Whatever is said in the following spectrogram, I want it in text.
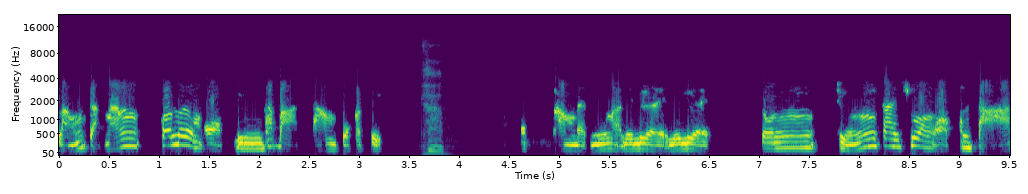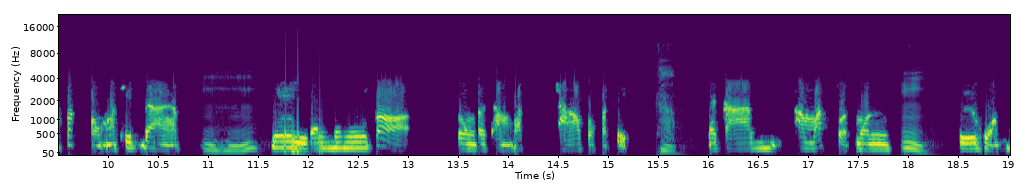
หลังจากนั้นก็เริ่มออกบินทบาทตามปกติครับ ทำแบบนี้มาเรื่อยๆเรื่อยๆจนถึงใกล้ช่วงออกพรรษาสักสองอาทิตย์ได้ครับอืมฮึมีอยู่วันหนึงก็ลงไปทำวัดเช้าปกติครับในการทำวัดสวดมนต์อืมคือหัวม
